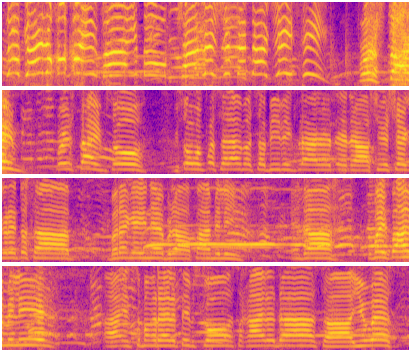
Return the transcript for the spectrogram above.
So, gaano kakaiba itong championship na to, JC? First time! First time. So, gusto ko magpasalamat sa Bibig Planet and uh, sinishare ko rin to sa Barangay Nebra family. And uh, to my family, uh, and sa mga relatives ko sa Canada, sa US,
